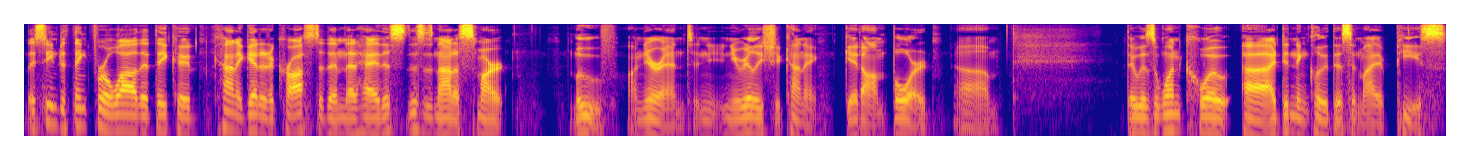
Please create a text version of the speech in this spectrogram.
They seemed to think for a while that they could kind of get it across to them that hey, this this is not a smart move on your end, and you, and you really should kind of get on board. Um, there was one quote uh, I didn't include this in my piece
